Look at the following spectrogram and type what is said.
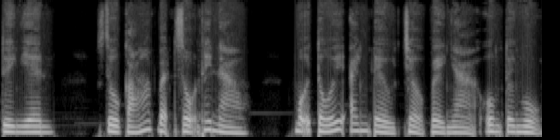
Tuy nhiên, dù có bận rộn thế nào, mỗi tối anh đều trở về nhà ôm tôi ngủ.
